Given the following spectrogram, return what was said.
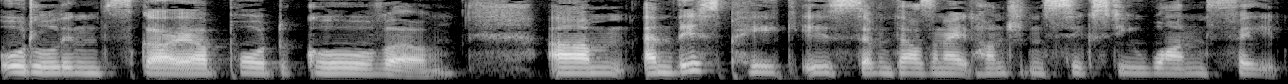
Udlinskaya Podkova. Um, and this peak is 7,861 feet.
